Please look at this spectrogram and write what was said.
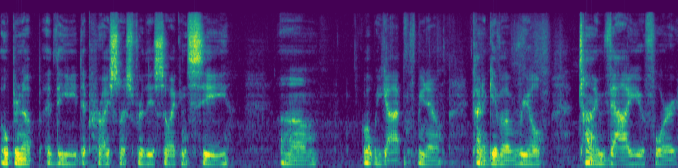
open up the, the price list for this so I can see um, what we got, you know, kind of give a real time value for it.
